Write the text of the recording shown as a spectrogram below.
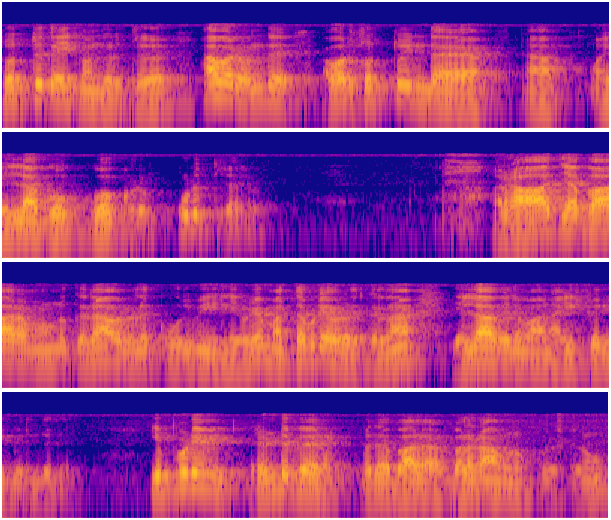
சொத்து கைக்கு வந்துடுத்து அவர் வந்து அவர் சொத்து இந்த எல்லா கோ கோக்களும் கொடுத்துட்டார். ராஜபாரம் ஒன்றுக்கு தான் அவர்களுக்கு உரிமை இல்லையே மற்றபடி அவர்களுக்கெல்லாம் எல்லா விதமான ஐஸ்வர்யம் இருந்தது. இப்படியும் ரெண்டு பேரும் பால பலராமனும் கிருஷ்ணனும்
